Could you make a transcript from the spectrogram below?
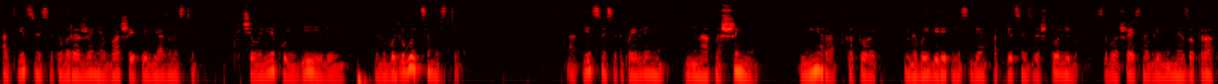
Ответственность – это выражение вашей привязанности человеку, идее или любой другой ценности. Ответственность – это проявление именно отношения, мера, в которой вы берете на себя ответственность за что-либо, соглашаясь на временные затраты,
